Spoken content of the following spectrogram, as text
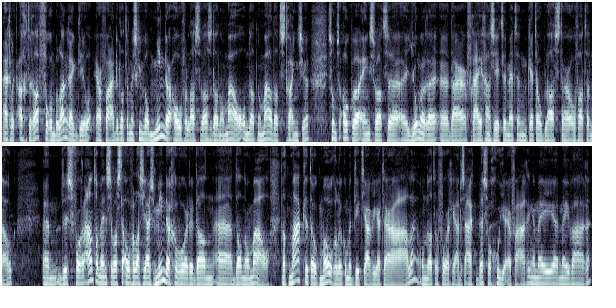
eigenlijk achteraf voor een belangrijk deel ervaarden... dat er misschien wel minder overlast was dan normaal. Omdat normaal dat strandje soms ook wel eens wat jongeren daar vrij gaan zitten... met een ghettoblaster of wat dan ook... Um, dus voor een aantal mensen was de overlast juist minder geworden dan, uh, dan normaal. Dat maakt het ook mogelijk om het dit jaar weer te herhalen. Omdat er vorig jaar dus eigenlijk best wel goede ervaringen mee, uh, mee waren.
